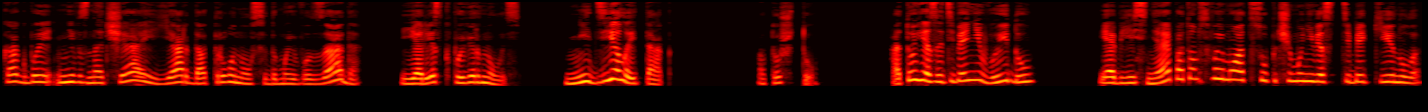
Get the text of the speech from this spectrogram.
Как бы невзначай Яр дотронулся до моего зада, и я резко повернулась. «Не делай так!» «А то что?» «А то я за тебя не выйду!» И объясняй потом своему отцу, почему невеста тебя кинула.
